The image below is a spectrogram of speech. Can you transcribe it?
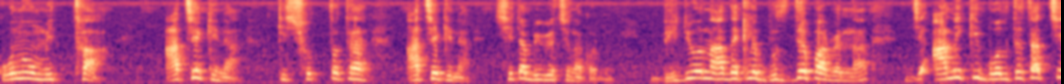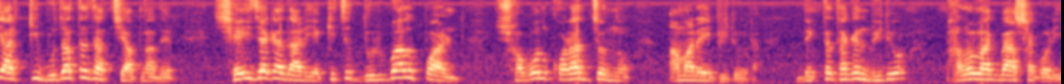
কোনো মিথ্যা আছে কিনা, কি সত্যতা আছে কিনা সেটা বিবেচনা করবেন। ভিডিও না দেখলে বুঝতে পারবেন না যে আমি কি বলতে চাচ্ছি আর কি বোঝাতে চাচ্ছি আপনাদের। সেই জায়গায় দাঁড়িয়ে কিছু দুর্বল পয়েন্ট সবল করার জন্য আমার এই ভিডিওটা। দেখতে থাকেন ভিডিও, ভালো লাগবে আশা করি।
